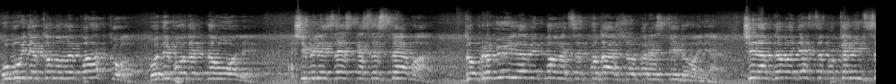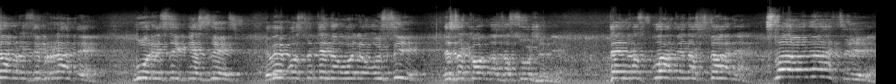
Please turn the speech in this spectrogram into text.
У будь-якому випадку вони будуть на волі. Чи міліцейська система добровільно відмовиться від подальшого переслідування? Чи нам доведеться по камінцям розібрати мури цих в'язниць і випустити на волю усіх незаконно засуджених? День розплати настане! Слава нації!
